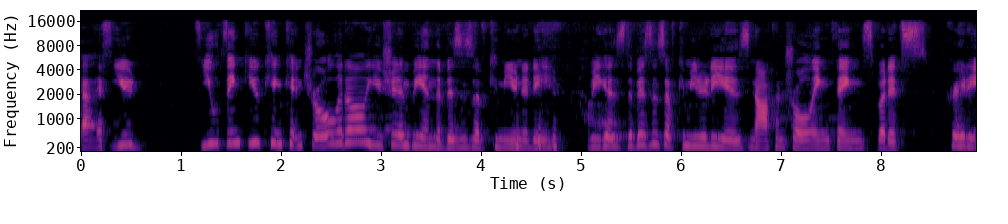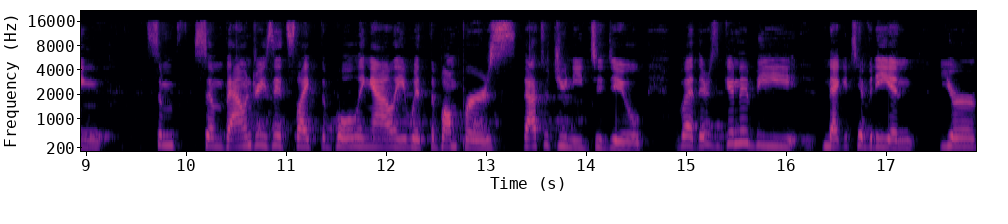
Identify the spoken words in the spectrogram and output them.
uh, if you if you think you can control it all, you shouldn't be in the business of community because the business of community is not controlling things, but it's creating some some boundaries. It's like the bowling alley with the bumpers. That's what you need to do. But there's going to be negativity and your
